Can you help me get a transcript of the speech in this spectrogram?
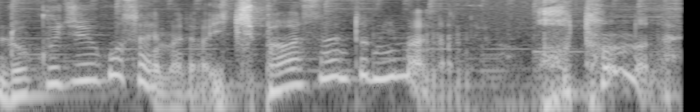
65歳までは1%未満なんだよ。ほとんどない。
